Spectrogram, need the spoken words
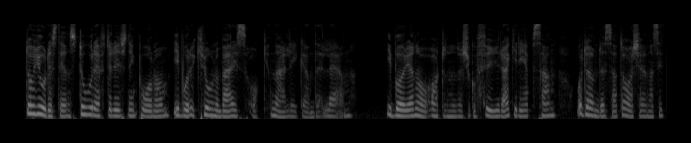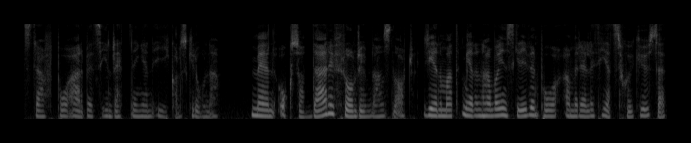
Då gjordes det en stor efterlysning på honom i både Kronobergs och närliggande län. I början av 1824 greps han och dömdes att avtjäna sitt straff på arbetsinrättningen i Karlskrona. Men också därifrån rymde han snart genom att medan han var inskriven på Amiralitetssjukhuset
